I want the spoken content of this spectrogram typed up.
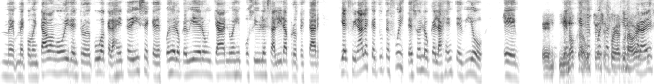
me, me, comentaban hoy dentro de Cuba que la gente dice que después de lo que vieron ya no es imposible salir a protestar y el final es que tú te fuiste, eso es lo que la gente vio. Eh, eh, ¿usted se fue alguna vez?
